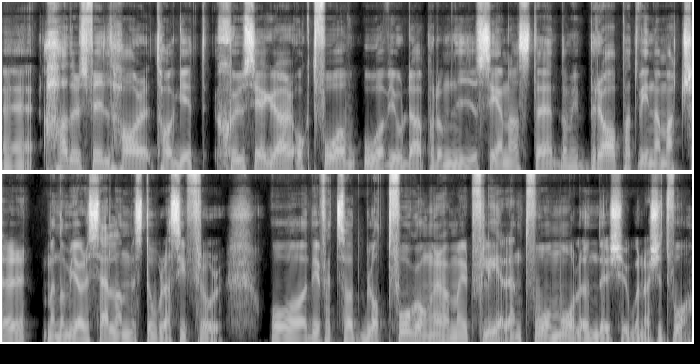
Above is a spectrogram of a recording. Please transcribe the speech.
Eh, Huddersfield har tagit sju segrar och två oavgjorda på de nio senaste. De är bra på att vinna matcher, men de gör det sällan med stora siffror. Och Det är faktiskt så att blott två gånger har man gjort fler än två mål under 2022.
